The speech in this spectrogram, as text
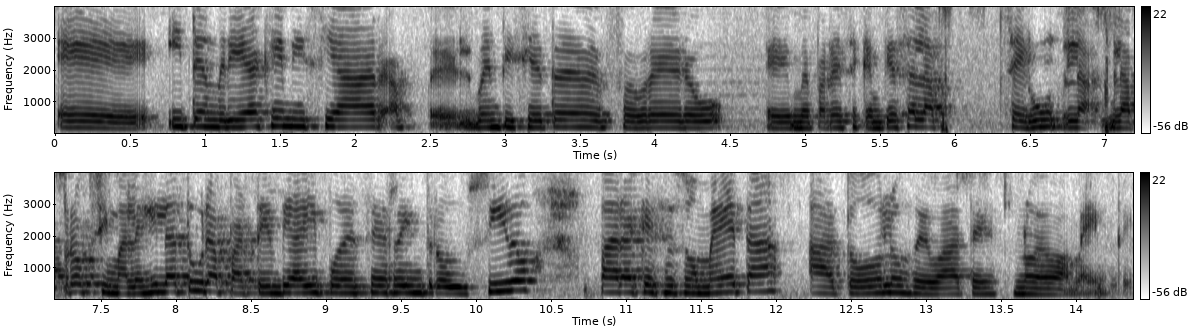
eh, y tendría que iniciar el 27 de febrero, eh, me parece que empieza la, la próxima legislatura. A partir de ahí puede ser reintroducido para que se someta a todos los debates nuevamente.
